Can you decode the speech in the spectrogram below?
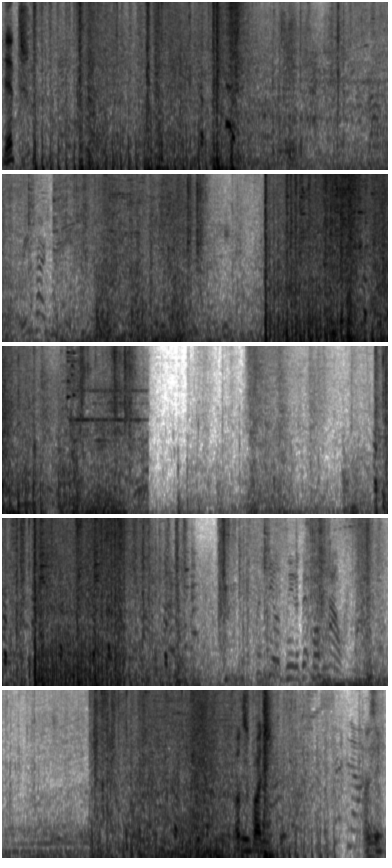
Dentro. Outro squad. Fazer.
